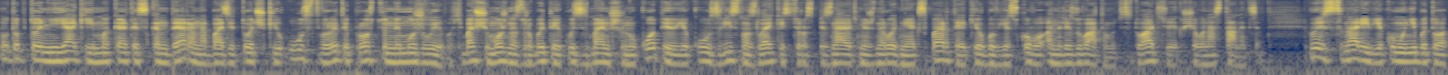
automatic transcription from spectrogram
Ну тобто ніякий макет Іскандера на базі точки У створити просто неможливо. Хіба що можна зробити якусь зменшену копію, яку, звісно, з легкістю розпізнають міжнародні експерти, які обов'язково аналізуватимуть ситуацію, якщо вона станеться. Ну і сценарій, в якому нібито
